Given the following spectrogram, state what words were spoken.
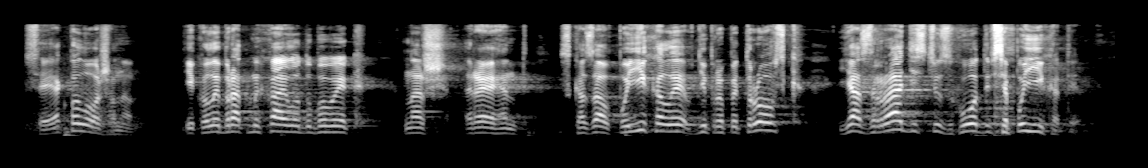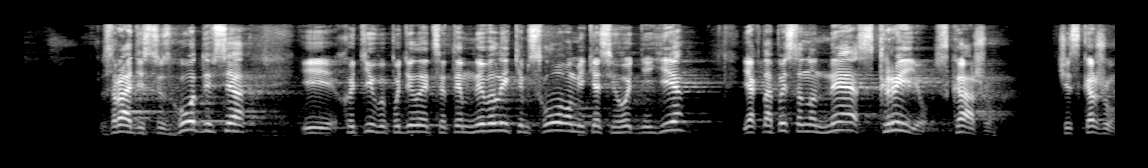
все як положено. І коли брат Михайло Дубовик, наш регент, сказав, поїхали в Дніпропетровськ, я з радістю згодився поїхати. З радістю згодився і хотів би поділитися тим невеликим словом, яке сьогодні є. Як написано, не скрию, скажу чи скажу.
